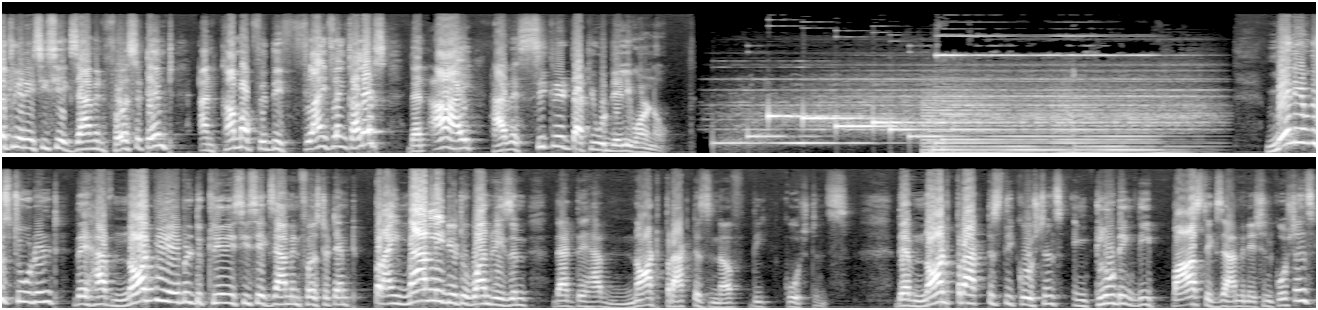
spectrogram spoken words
to clear ACCA exam in first attempt and come up with the flying flying colors? Then I have a secret that you would really want to know. Many of the students, they have not been able to clear ACCA exam in first attempt primarily due to one reason that they have not practiced enough the questions. They have not practiced the questions including the past examination questions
